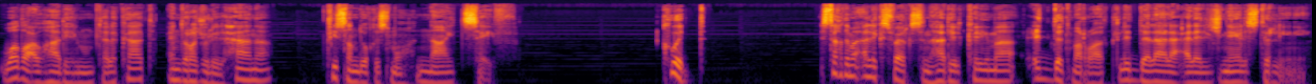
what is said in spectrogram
وضعوا هذه الممتلكات عند رجل الحانة في صندوق اسمه night safe. quid. استخدم أليكس فيركسون هذه الكلمة عدة مرات للدلالة على الجنيه الاسترليني.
